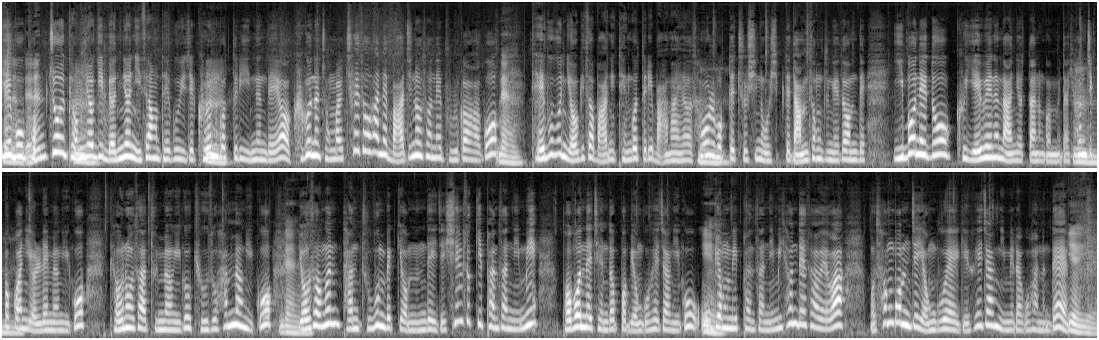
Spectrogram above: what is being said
예, 뭐 법조 경력이 음. 몇년 이상 되고 이제 그런 음. 것들이 있는데요. 그거는 정말 최소한의 마지노선에 불과하고 네. 대부분 여기서 많이 된 것들이 많아요. 서울법대 음. 출신 50대 남성 중에서 근데 이번에도 그 예외는 아니었다는 겁니다. 현직 음. 법관이 14명이고 변호사 2명이고 교수 1명이고 네. 여성은 단 두 분밖에 없는데 이제 신숙기 판사님이 법원 내 젠더법 연구회장이고 예. 오경미 판사님이 현대사회와 뭐 성범죄 연구회 회장님이라고 하는데 예, 예.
